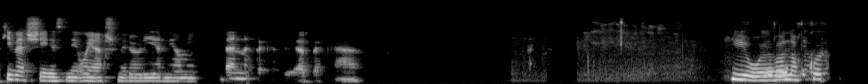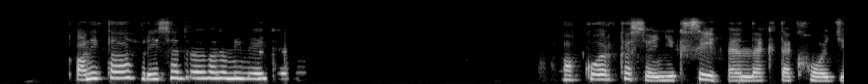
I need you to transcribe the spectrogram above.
kivesézni, olyasmiről írni, ami benneteket érdekel. Jól van, akkor Anita, részedről valami még? Akkor köszönjük szépen nektek, hogy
